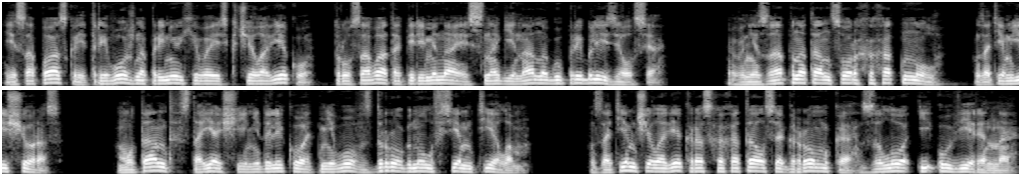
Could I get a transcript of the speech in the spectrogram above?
и с опаской, тревожно принюхиваясь к человеку, трусовато переминаясь с ноги на ногу, приблизился. Внезапно танцор хохотнул, затем еще раз. Мутант, стоящий недалеко от него, вздрогнул всем телом. Затем человек расхохотался громко, зло и уверенно.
